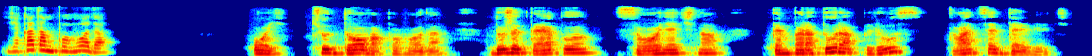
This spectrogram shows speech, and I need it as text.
Яка там погода? Ой, чудова погода. Дуже тепло, сонячно, температура плюс 29.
